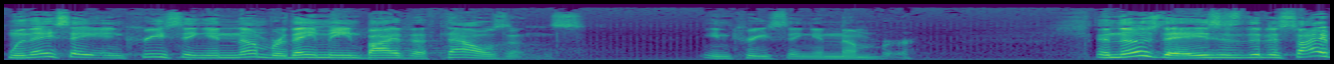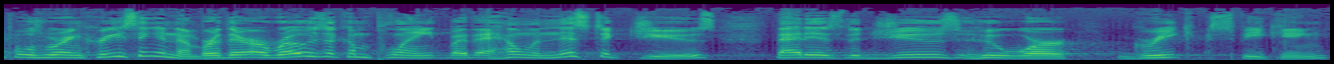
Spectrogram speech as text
when they say increasing in number, they mean by the thousands increasing in number. In those days, as the disciples were increasing in number, there arose a complaint by the Hellenistic Jews, that is, the Jews who were Greek speaking,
